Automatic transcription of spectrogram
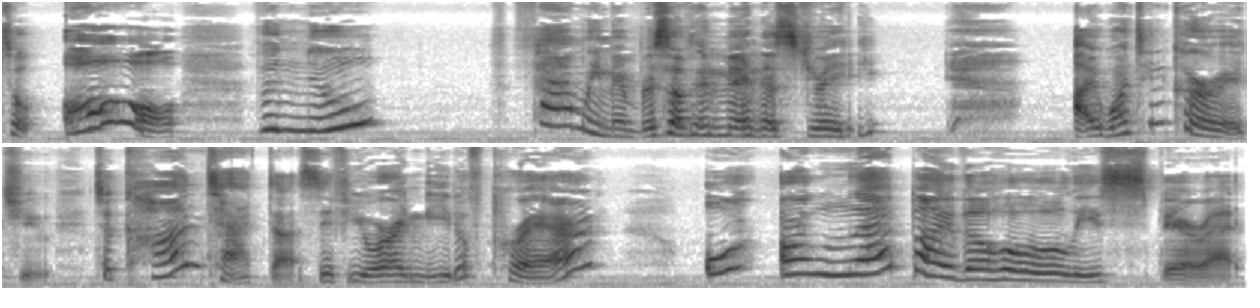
to all the new family members of the ministry. I want to encourage you to contact us if you are in need of prayer or are led by the Holy Spirit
